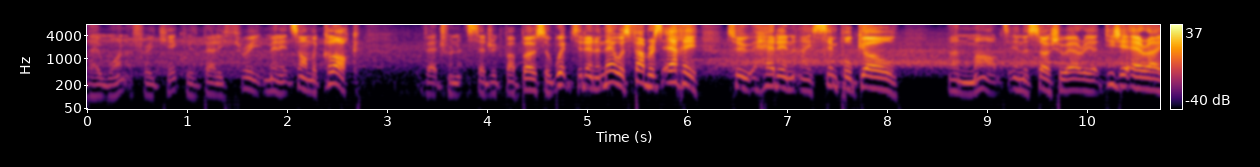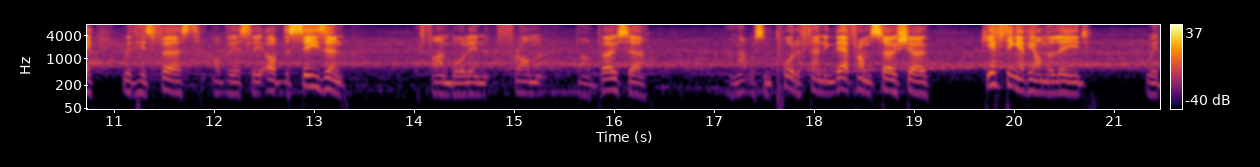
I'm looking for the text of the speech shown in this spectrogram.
They won a free kick with barely three minutes on the clock. Veteran Cedric Barbosa whipped it in, and there was Fabrice Ehret to head in a simple goal unmarked in the Sochaux area. DJ Ere with his first, obviously, of the season. A fine ball in from Barbosa. And that was some poor defending there from Sochaux, gifting Evian the lead with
